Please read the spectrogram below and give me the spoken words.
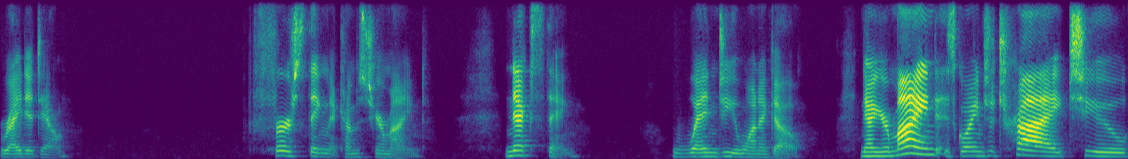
Write it down. First thing that comes to your mind. Next thing, when do you want to go? Now, your mind is going to try to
